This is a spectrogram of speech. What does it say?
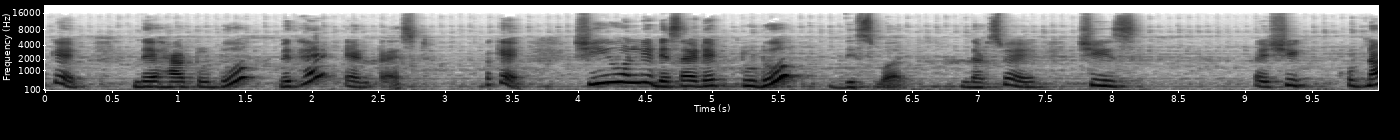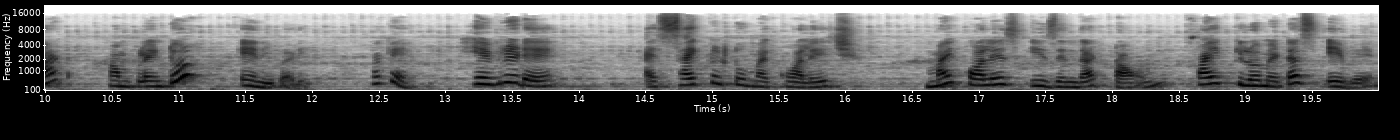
Okay, they have to do with her interest. Okay, she only decided to do this work. That's why she is uh, she could not complain to anybody. Okay. Every day i cycle to my college. My college is in that town 5 kilometers away.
